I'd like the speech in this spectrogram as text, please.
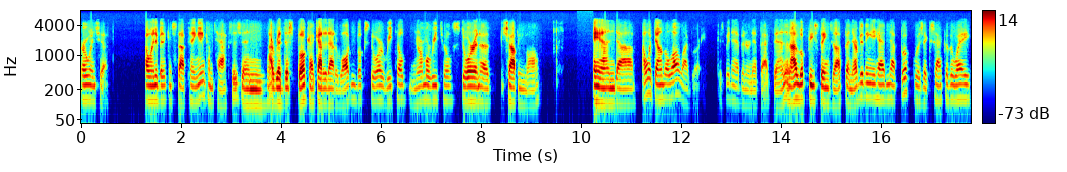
Irwin Schiff. How anybody can stop paying income taxes, and I read this book. I got it at a Walden bookstore, retail, normal retail store in a shopping mall, and uh, I went down to the law library because we didn't have internet back then, and I looked these things up, and everything he had in that book was exactly the way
